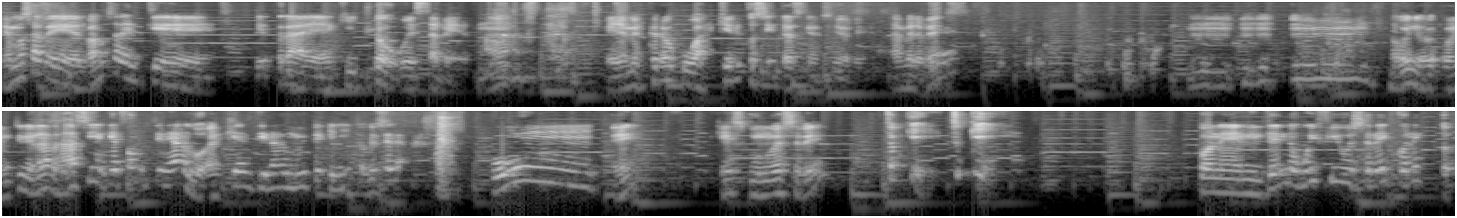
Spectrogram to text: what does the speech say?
Vamos a ver, vamos a ver qué, qué trae aquí Toad esta vez, ¿no? Que ya me espero cualquier cosita, señores. A ver, a ver. Mm, mm, mm. No, bueno, no tiene nada. Ah, sí, al fondo tiene algo. Es que tiene algo muy pequeñito. ¿Qué será? Un... ¿Eh? ¿Qué es? ¿Un USB? ¿Esto qué? Pone Nintendo Wi-Fi USB Connector.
